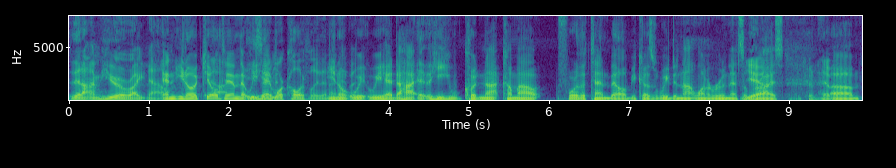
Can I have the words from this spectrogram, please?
that I'm here right now. and you know, it killed Yeah, him that he we said had it more colorfully than you I know did, we we had to hi- he could not come out for the ten bell because we did not want to ruin that surprise. Yeah, you couldn't have. Um,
